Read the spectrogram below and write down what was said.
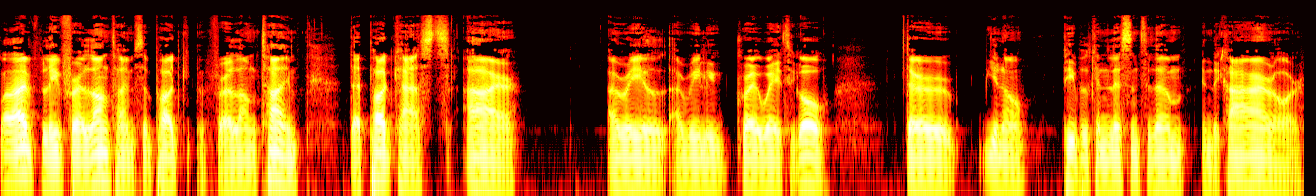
well, I've believed for a long time, so pod for a long time, that podcasts are a real, a really great way to go. They're, you know, people can listen to them in the car or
